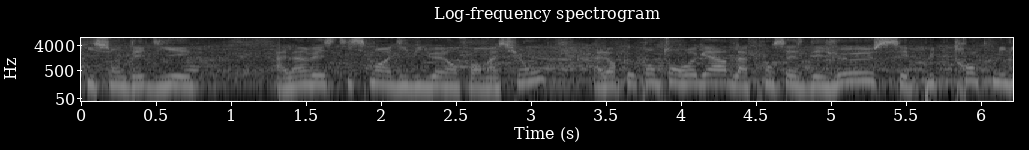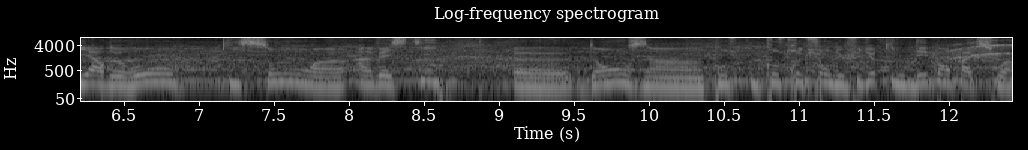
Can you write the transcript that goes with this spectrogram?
qui sont dédiés à l'investissement individuel en formation, alors que quand on regarde la Française des Jeux, c'est plus de 30 milliards d'euros qui sont euh, investis euh, dans une construction du futur qui ne dépend pas de soi.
